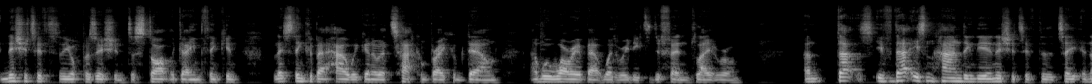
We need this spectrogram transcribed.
initiative to the opposition to start the game thinking, let's think about how we're going to attack and break them down and we'll worry about whether we need to defend later on. And that's if that isn't handing the initiative to the team and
